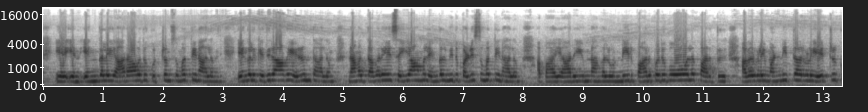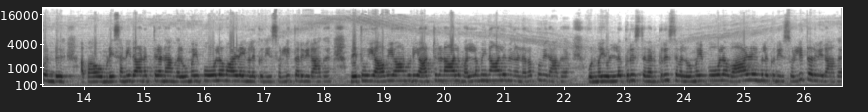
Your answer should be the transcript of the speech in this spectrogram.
எங்களை யாராவது குற்றம் சுமத்தினாலும் எங்களுக்கு எதிராக எழுந்தாலும் நாங்கள் தவறே செய்யாமல் எங்கள் மீது பழி சுமத்தினாலும் அப்பா யாரையும் நாங்கள் உன்னீர் பார்ப்பது போல பார்த்து அவர்களை மன்னித்து அவர்களை ஏற்றுக்கொண்டு அப்பா உம்முடைய சன்னிதானத்தில் நாங்கள் உம்மை போல வாழ எங்களுக்கு நீ சொல்லித் தருவீராக. தூய் ஆவியானுடைய ஆற்றலினாலும் வல்லமையினாலும் எங்களை நிரப்புவீராக. உண்மையுள்ள கிறிஸ்தவன் கிறிஸ்தவல் உமை போல வாழ எங்களுக்கு நீர் சொல்லி தருவீராக.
